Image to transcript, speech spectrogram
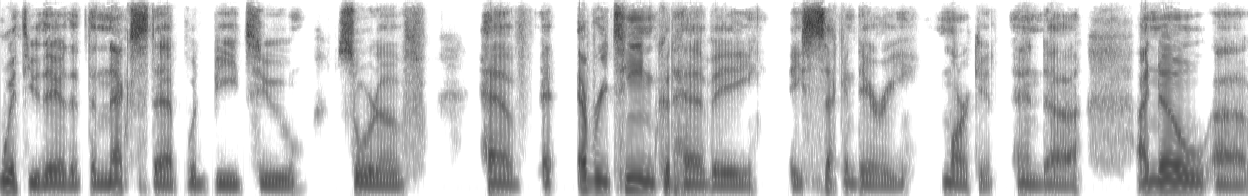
with you there that the next step would be to sort of have every team could have a a secondary market and uh, i know uh,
